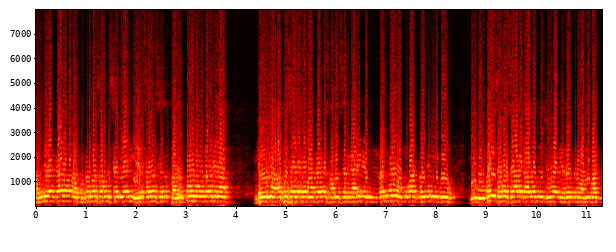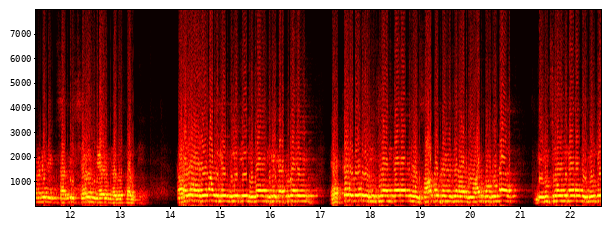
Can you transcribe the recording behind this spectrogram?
అన్ని రకాల వాళ్ళ కుటుంబ సమస్యలు కానీ ఏ సమస్యలు ప్రభుత్వంలో ఉన్నవైనా ఏమైనా ఆఫీసర్గా మాట్లాడే సమస్యలు కానీ నేను నిరంతరం అందుబాటులో మీకు ఈ ముప్పై సంవత్సరాల కాలం నుంచి కూడా నిరంతరం అందుబాటులోనే మీకు సర్వీస్ సేవలు చేయడం జరుగుతుంది. కాబట్టి అదే నీతి నిజాయితీ కట్టుబడి ఎక్కడ కూడా మీరు ఇచ్చిన అధికారాన్ని నేను స్వార్థ ప్రయోజనాలకు వాడుకోకుండా మీరు ఇచ్చిన అధికారాన్ని మీకే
